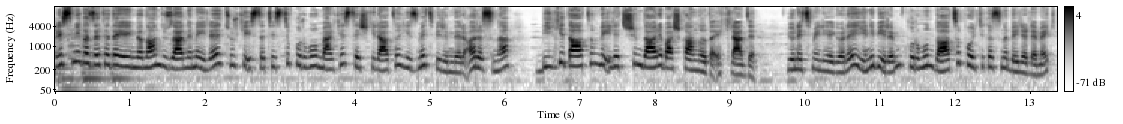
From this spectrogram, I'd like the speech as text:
Resmi gazetede yayınlanan düzenleme ile Türkiye İstatistik Kurumu Merkez Teşkilatı Hizmet Birimleri arasına Bilgi Dağıtım ve İletişim Daire Başkanlığı da eklendi. Yönetmeliğe göre yeni birim kurumun dağıtım politikasını belirlemek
